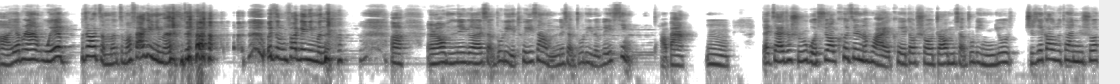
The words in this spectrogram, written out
啊？要不然我也不知道怎么怎么发给你们，对吧？我怎么发给你们呢？啊，然后我们那个小助理推一下我们的小助理的微信，好吧？嗯。大家就是如果需要课件的话，也可以到时候找我们小助理，你就直接告诉他，你说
